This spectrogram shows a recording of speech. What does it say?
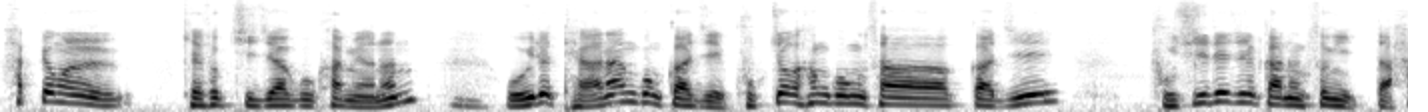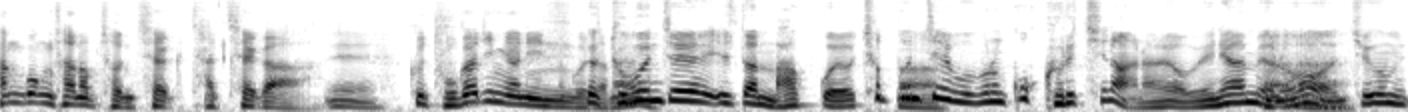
합병을 계속 지지하고 가면은 오히려 대한항공까지 국적항공사까지 부실해질 가능성이 있다. 항공산업 전체 자체가 네. 그두 가지 면이 있는 거잖아요. 두 번째 일단 맞고요. 첫 번째 어. 부분은 꼭 그렇지는 않아요. 왜냐하면은 네. 지금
